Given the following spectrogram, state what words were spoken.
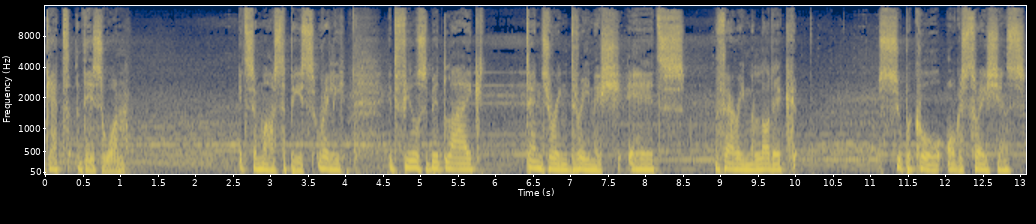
get this one. It's a masterpiece, really. It feels a bit like Tangerine Dreamish. It's very melodic, super cool orchestrations.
